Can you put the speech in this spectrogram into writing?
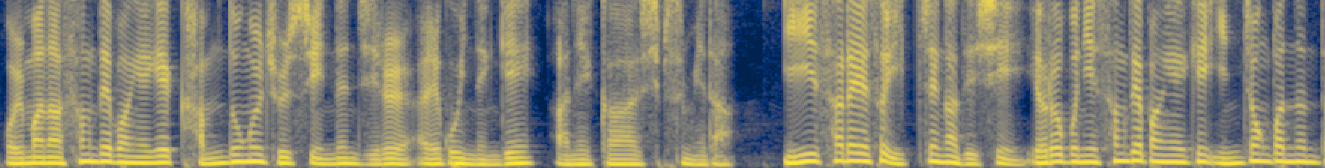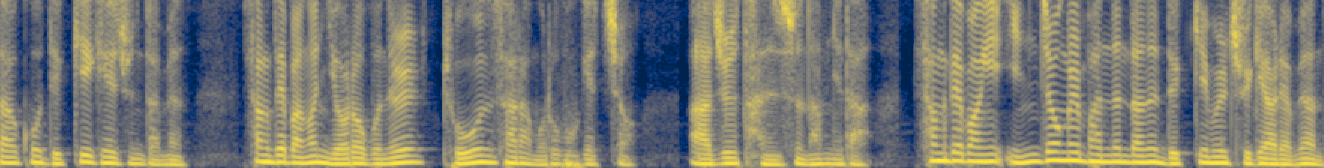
얼마나 상대방에게 감동을 줄 수 있는지를 알고 있는 게 아닐까 싶습니다. 이 사례에서 입증하듯이 여러분이 상대방에게 인정받는다고 느끼게 해준다면 상대방은 여러분을 좋은 사람으로 보겠죠. 아주 단순합니다. 상대방이 인정을 받는다는 느낌을 주게 하려면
